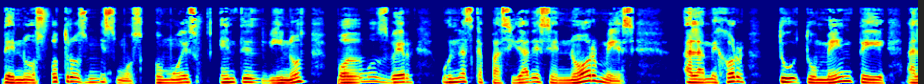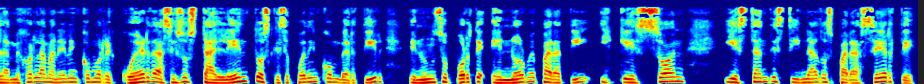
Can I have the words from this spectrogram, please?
de nosotros mismos como esos entes divinos, podemos ver unas capacidades enormes. A lo mejor tu, tu, mente, a lo mejor la manera en cómo recuerdas esos talentos que se pueden convertir en un soporte enorme para ti y que son y están destinados para hacerte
